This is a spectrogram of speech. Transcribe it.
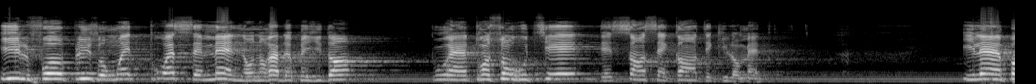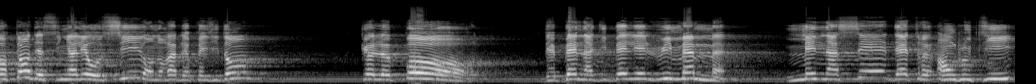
il faut plus ou moins trois semaines, honorable président, pour un tronçon routier de 150 km. Il est important de signaler aussi, honorable président, que le port de Benadibele lui-même menacé d'être englouti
